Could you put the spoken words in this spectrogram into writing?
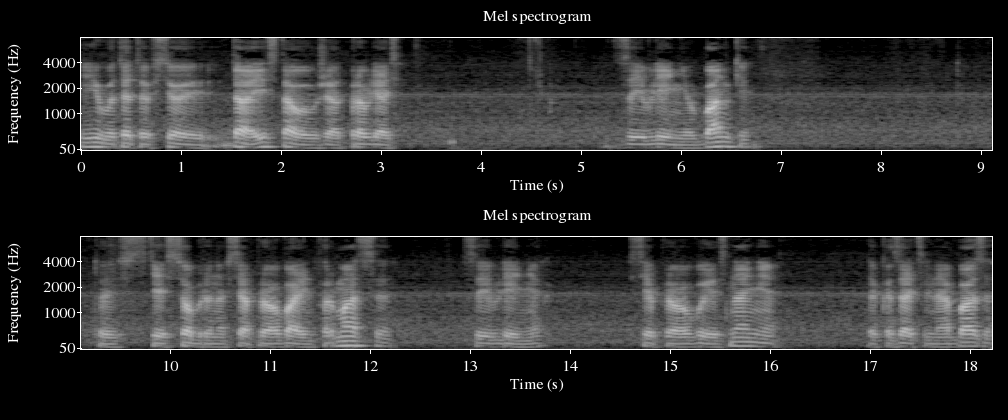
И вот это все, да, и стало уже отправлять заявление в банки. То есть здесь собрана вся правовая информация в заявлениях, все правовые знания, доказательная база.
